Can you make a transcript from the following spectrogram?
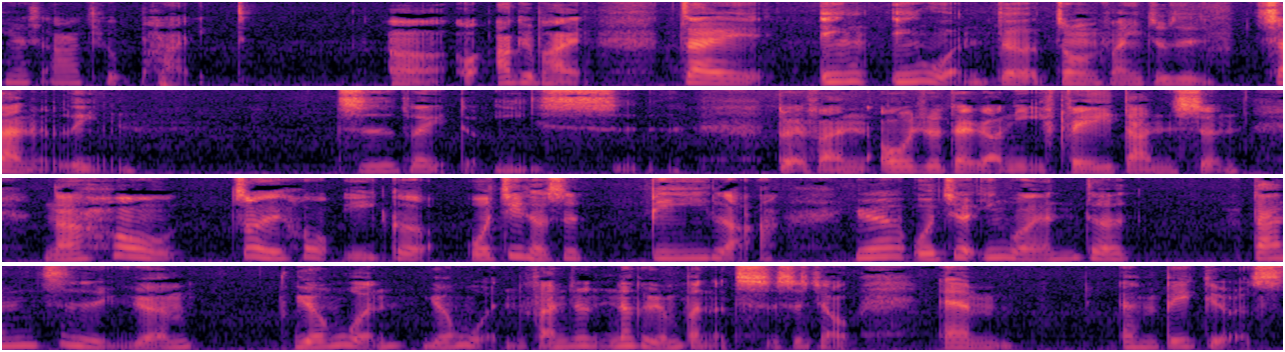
应该是 occupied。呃，occupy 在英英文的中文翻译就是占领之类的意思。对，反正 O 就代表你非单身。然后最后一个我记得是 B 啦，因为我记得英文的单字原。原文原文，反正就那个原本的词是叫 am ambiguous，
